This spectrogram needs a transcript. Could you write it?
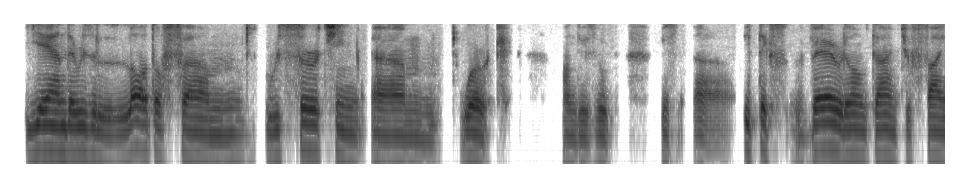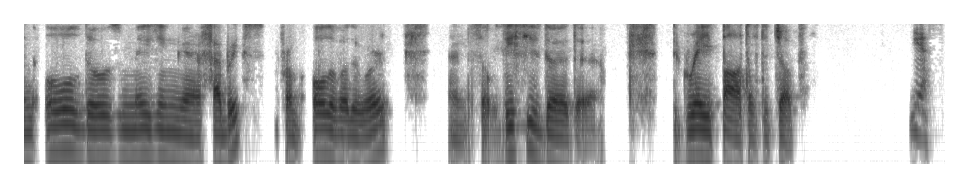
Yeah, and there is a lot of um, researching um, work on this book. Uh, it takes very long time to find all those amazing uh, fabrics from all over the world, and so this is the, the the great part of the job yes,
